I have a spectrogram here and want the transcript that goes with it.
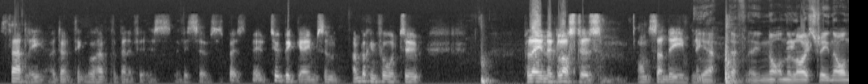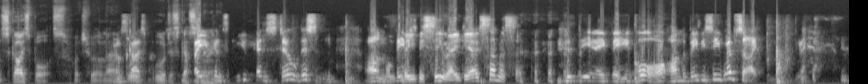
sadly, I don't think we'll have the benefit is- of his services. But it's two big games, and I'm looking forward to playing the Gloucesters on Sunday evening. Yeah, definitely not on the live stream though. On Sky Sports, which we'll uh, On we'll, Sports. we'll discuss. But you can you can still listen on, on BBC BBC Radio Somerset. DAB or on the BBC website.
